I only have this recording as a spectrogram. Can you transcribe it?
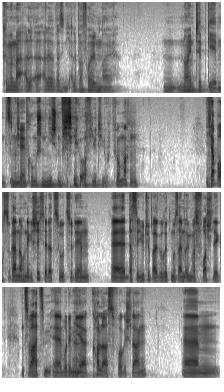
können wir mal alle, äh, alle, weiß ich nicht, alle paar Folgen mal einen neuen Tipp geben zu einem Okay. komischen Nischenvideo auf YouTube. Können wir machen. Ich habe auch sogar noch eine Geschichte dazu, zu dem, äh, dass der YouTube-Algorithmus einem irgendwas vorschlägt. Und zwar hat's, äh, wurde mir Ja. Collars vorgeschlagen. Ähm,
